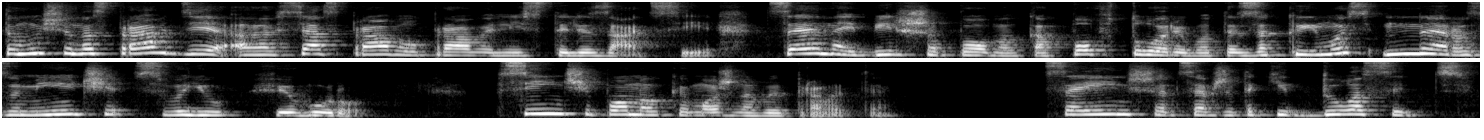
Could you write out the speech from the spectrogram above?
Тому що насправді е, вся справа у правильній стилізації. Це найбільша помилка повторювати за кимось, не розуміючи свою фігуру. Всі інші помилки можна виправити. Все інше це вже такі досить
